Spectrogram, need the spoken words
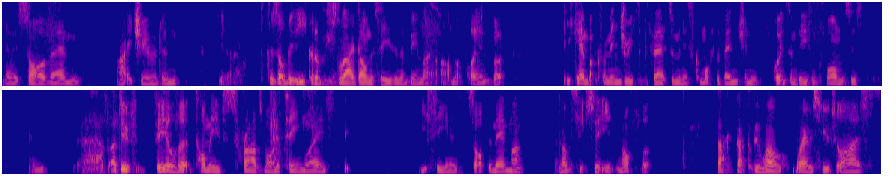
you know, his sort of um, attitude and you know, because he could have just lied down the season and been like, oh, I'm not playing, but he came back from injury to be fair to him, and he's come off the bench and he's putting in some decent performances. And uh, I do feel that Tom Eaves thrives more in a team where he's, he's seen as sort of the main man, and obviously City is not, but that that could be well where his future lies,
